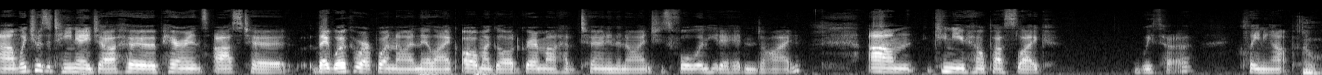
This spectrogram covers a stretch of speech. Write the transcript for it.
Um, when she was a teenager, her parents asked her, they woke her up one night and they're like, oh my God, grandma had a turn in the night and she's fallen, hit her head and died. Um, can you help us, like, with her, cleaning up? Oh.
